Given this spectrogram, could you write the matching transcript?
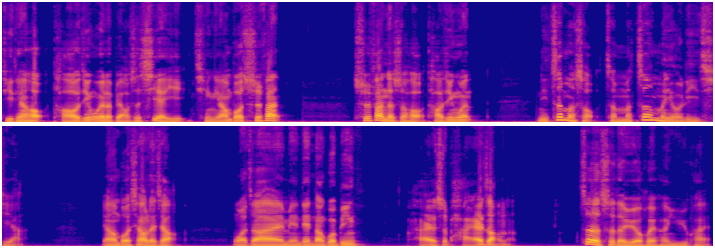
几天后，陶静为了表示谢意，请杨博吃饭。吃饭的时候，陶静问：“你这么瘦，怎么这么有力气呀？”杨博笑了笑：“我在缅甸当过兵，还是排长呢。”这次的约会很愉快。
